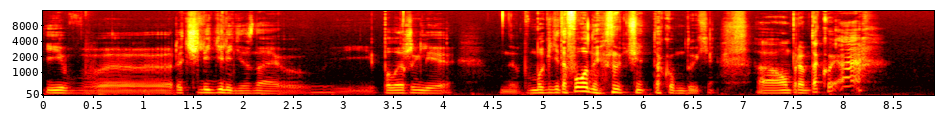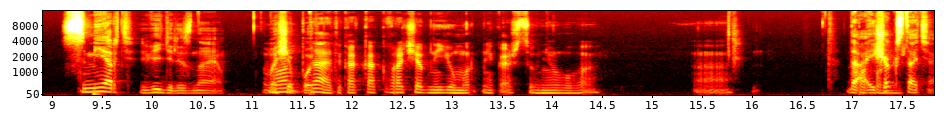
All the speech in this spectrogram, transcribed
и э, расчленили, не знаю, и положили в магнитофоны, ну, что-нибудь в таком духе. А он прям такой, а, смерть видели, знаем. Вообще Ну, пофиг. Да, это как, как врачебный юмор, мне кажется, у него. А, Да, а Похоже, еще, кстати,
